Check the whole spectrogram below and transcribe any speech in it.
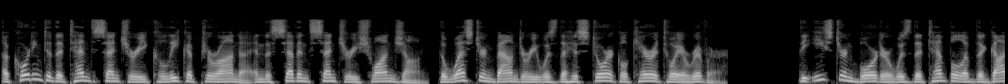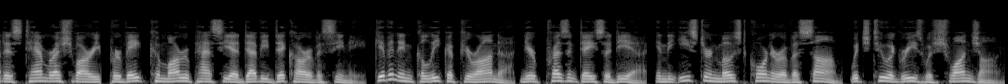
According to the 10th century Kalika Purana and the 7th century Xuanzang, the western boundary was the historical Karatoya River. The eastern border was the temple of the goddess Tamreshvari Purvate Kamarupasya Devi Dikaravasini, given in Kalika Purana near present-day Sadiya, in the easternmost corner of Assam, which too agrees with Xuanzang.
